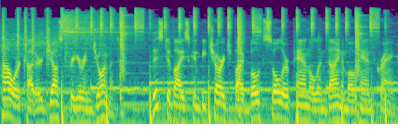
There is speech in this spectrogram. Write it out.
power cutter just for your enjoyment. This device can be charged by both solar panel and dynamo hand crank.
